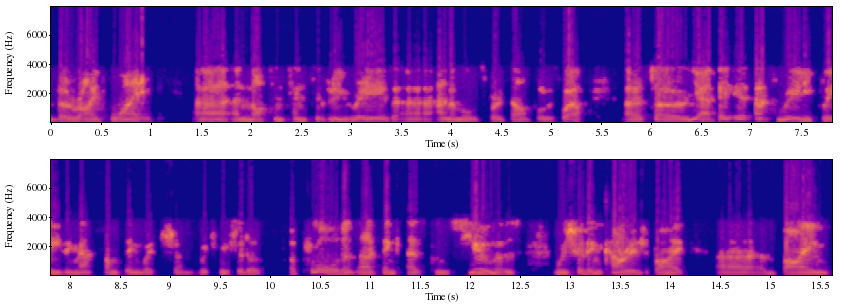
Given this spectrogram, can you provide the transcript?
the right way uh, and not intensively reared uh, animals, for example, as well. so, yeah, it, it, that's really pleasing. That's something which um, which we should applaud, and I think as consumers we should encourage by uh, buying,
